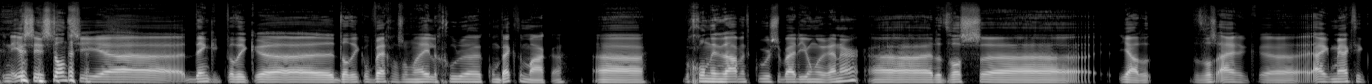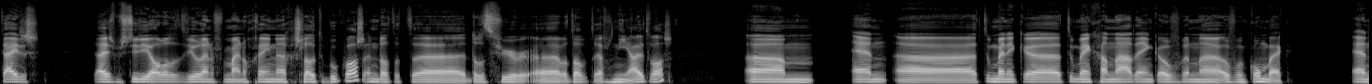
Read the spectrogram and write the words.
in eerste instantie eh, denk ik dat ik, eh, dat ik op weg was om een hele goede comeback te maken. Eh, ik begon inderdaad met koersen bij de jonge renner. Eh, dat was, eh, ja, dat, dat was eigenlijk, eh, eigenlijk merkte ik tijdens, tijdens mijn studie al dat het wielrennen voor mij nog geen eh, gesloten boek was. En dat het, eh, dat het vuur eh, wat dat betreft nog niet uit was. Ehm, en toen, ben ik, toen ben ik gaan nadenken over een, over een comeback. En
